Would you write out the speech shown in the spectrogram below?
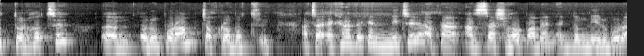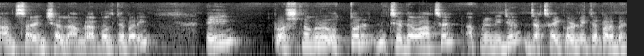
উত্তর হচ্ছে রূপরাম চক্রবর্তী। আচ্ছা এখানে দেখেন নিচে আপনার আনসার সহ পাবেন, একদম নির্ভুল আনসার ইনশাল্লাহ আমরা বলতে পারি। এই প্রশ্নগুলোর উত্তর নিচে দেওয়া আছে, আপনি নিজে যাচাই করে নিতে পারবেন।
